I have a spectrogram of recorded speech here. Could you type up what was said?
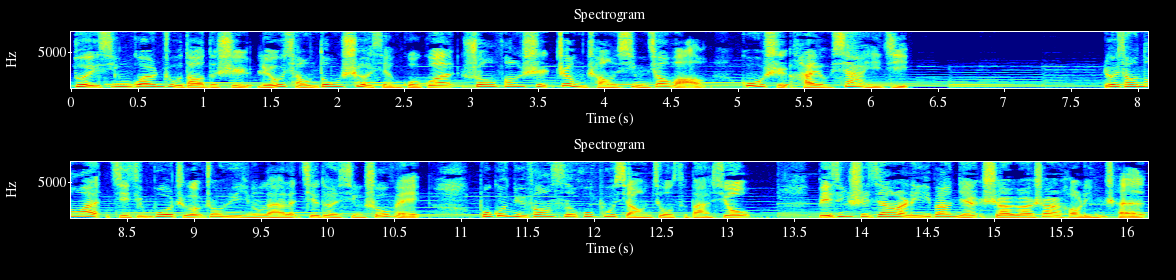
最新关注到的是刘强东涉险过关，双方是正常性交往。故事还有下一季。刘强东案几经波折，终于迎来了阶段性收尾。不过，女方似乎不想就此罢休。北京时间二零一八年十二月二十二号凌晨，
